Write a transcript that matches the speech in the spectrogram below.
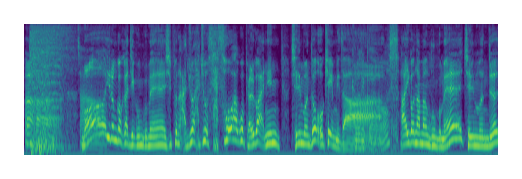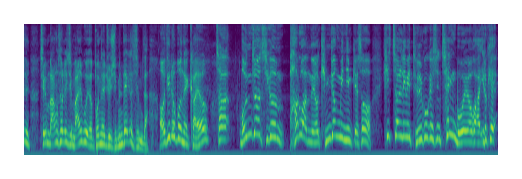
아하. 자. 뭐 이런 것까지 궁금해 싶은 아주 아주 사소하고 별거 아닌 질문도 오케이입니다. 그러니까요. 아 이거 나만 궁금해 질문들 지금 망설이지 말고요 보내주시면 되겠습니다. 어디로 보낼까요? 자, 먼저 지금 바로 왔네요. 김경민님께서 희철님이 들고 계신 책 뭐예요? 아, 이렇게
